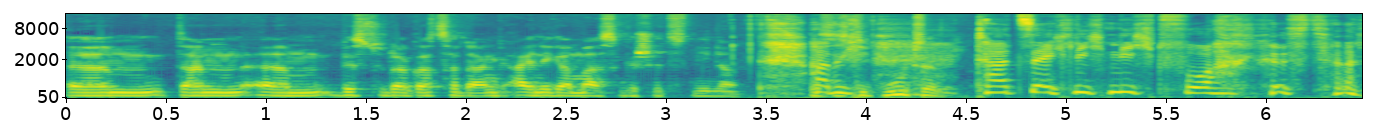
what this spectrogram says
ähm, dann ähm, bist du da Gott sei Dank einigermaßen geschützt, Nina. Habe ich tatsächlich nicht vor, Christian.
